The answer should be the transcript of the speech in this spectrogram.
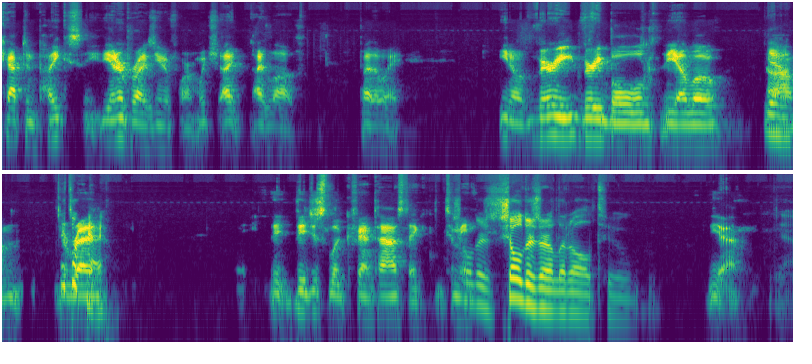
captain pike's the enterprise uniform which i i love by the way you know very very bold the yellow Yeah. um the It's red okay. they, they just look fantastic to me shoulders. Shoulders are a little too yeah Yeah,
